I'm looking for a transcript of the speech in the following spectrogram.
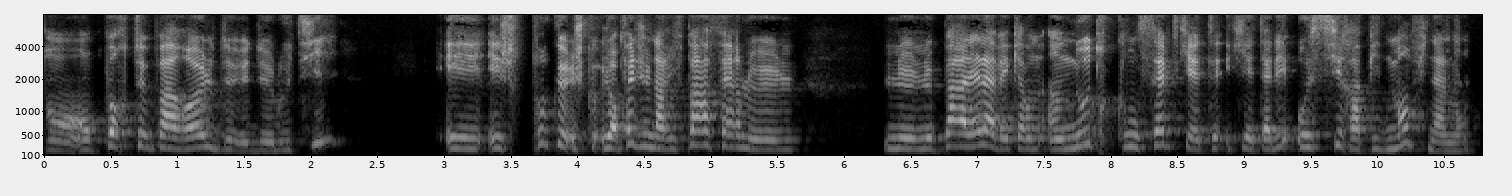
en, porte-parole de, l'outil. Et, je trouve que, en fait, je n'arrive pas à faire le, le, parallèle avec un, autre concept qui est, qui est allé aussi rapidement, finalement.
